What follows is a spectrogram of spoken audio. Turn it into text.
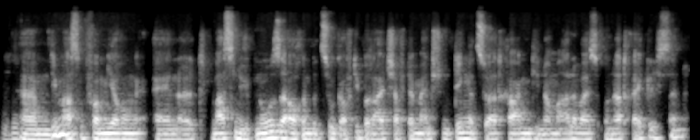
Mhm. Ähm, die Massenformierung ähnelt Massenhypnose auch in Bezug auf die Bereitschaft der Menschen, Dinge zu ertragen, die normalerweise unerträglich sind.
